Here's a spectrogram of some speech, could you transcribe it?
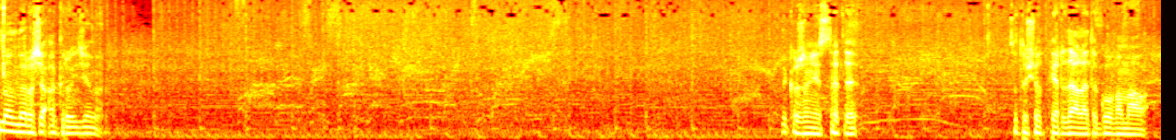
No na razie agro idziemy. Tylko, że niestety co tu się odpierdala, to głowa mała.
